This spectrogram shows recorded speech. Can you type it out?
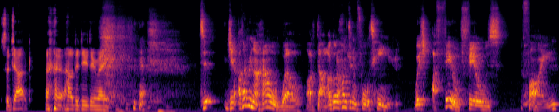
so Jack, how did you do, mate? Do, do you know, I don't really know how well I've done. I've got 114, which I feel feels fine.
